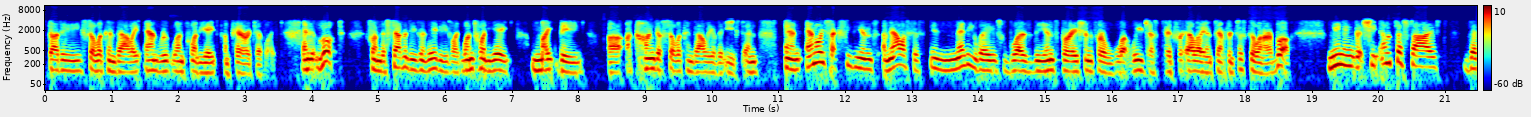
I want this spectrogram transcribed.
study Silicon Valley and Route 128 comparatively. And it looked from the 70s and 80s like 128 might be uh, a kind of Silicon Valley of the East. And, and AnnaLee Saxenian's analysis in many ways was the inspiration for what we just did for LA and San Francisco in our book, meaning that she emphasized the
